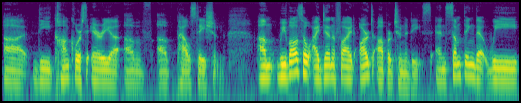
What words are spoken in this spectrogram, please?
uh, the concourse area of, of Powell Station. Um, we've also identified art opportunities and something that we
